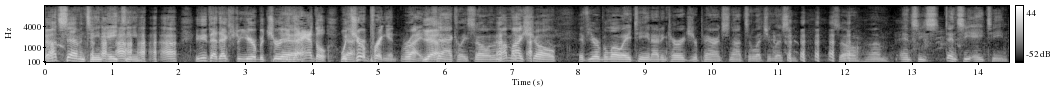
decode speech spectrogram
not 17, 18. you need that extra year of maturity Yeah. to handle what Yeah. you're bringing. Right, Yeah. exactly. So my, my show, if you're below 18, I'd encourage your parents not to let you listen. So um, NC NC 18.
